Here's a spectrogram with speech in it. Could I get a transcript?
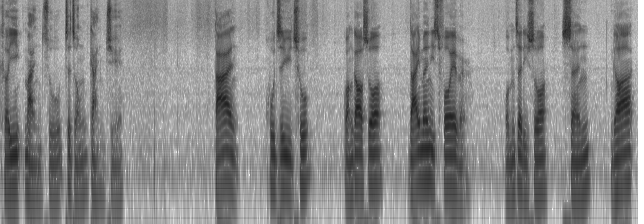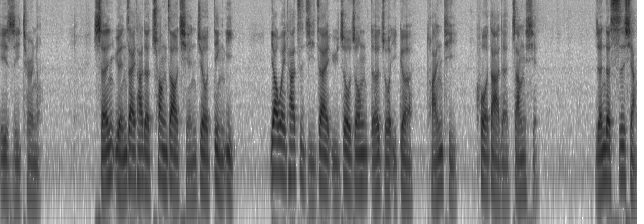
可以满足这种感觉。答案呼之欲出。广告说：“Diamond is forever。”我们这里说：“神，God is eternal。”神远在他的创造前就定义，要为他自己在宇宙中得着一个团体扩大的彰显。人的思想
